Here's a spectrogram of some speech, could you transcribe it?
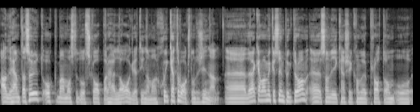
aldrig hämtas ut och man måste då skapa det här lagret innan man skickar tillbaka dem till Kina. Det där kan man ha mycket synpunkter om som vi kanske kommer prata om och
